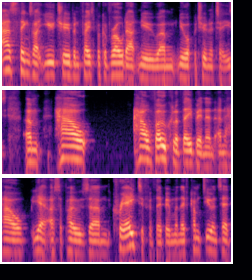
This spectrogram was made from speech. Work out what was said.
as things like YouTube and Facebook have rolled out new um, new opportunities? Um, how how vocal have they been and, and how yeah I suppose um, creative have they been when they've come to you and said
